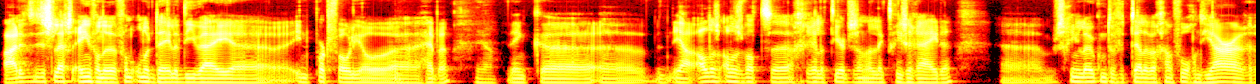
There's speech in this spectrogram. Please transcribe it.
Maar dit is slechts een van de, van de onderdelen die wij uh, in het portfolio uh, hebben. Ja. Ik denk, uh, ja, alles, alles wat gerelateerd is aan elektrisch rijden. misschien leuk om te vertellen, we gaan volgend jaar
